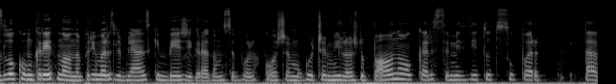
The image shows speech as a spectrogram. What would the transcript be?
zelo konkretno, naprimer z Ljubljanskim Bežigradom, se bo lahko še mogoče Miloš dopolnil, ker se mi zdi tudi super, ta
